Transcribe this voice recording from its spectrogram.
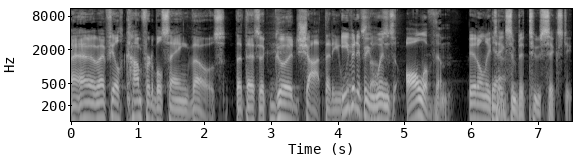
I, I feel comfortable saying those that there's a good shot that he wins Even if he those. wins all of them, it only takes him to 260.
